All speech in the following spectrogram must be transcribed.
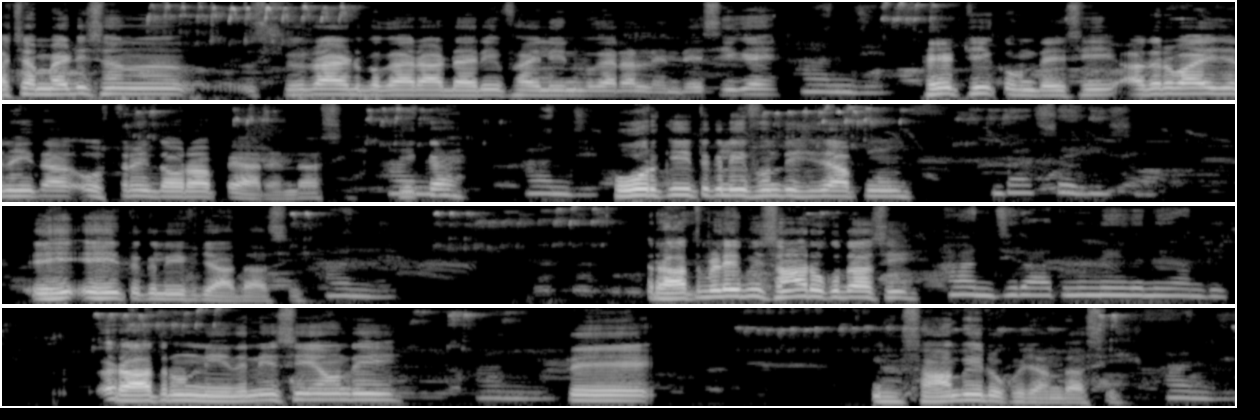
ਅੱਛਾ ਮੈਡੀਸਨ ਸਟੀਰੋਇਡ ਵਗੈਰਾ ਡੈਰੀ ਫਾਈਲਿਨ ਵਗੈਰਾ ਲੈਂਦੇ ਸੀਗੇ। ਹਾਂਜੀ। ਫਿਰ ਠੀਕ ਹੁੰਦੇ ਸੀ। ਅਦਰਵਾਈਜ਼ ਨਹੀਂ ਤਾਂ ਉਸ ਤਰ੍ਹਾਂ ਹੀ ਦੌਰਾ ਪਿਆ ਰਹਿੰਦਾ ਸੀ। ਠੀਕ ਹੈ? ਹਾਂਜੀ। ਹੋਰ ਕੀ ਤਕਲੀਫ ਹੁੰਦੀ ਸੀ ਆਪ ਨੂੰ? ਬਸ ਇਹੀ ਸੀ। ਇਹੀ ਇਹੀ ਤਕਲੀਫ ਜ਼ਿਆਦਾ ਸੀ। ਹਾਂਜੀ। ਰਾਤ ਵੇਲੇ ਵੀ ਸਾਹ ਰੁਕਦਾ ਸੀ? ਹਾਂਜੀ ਰਾਤ ਨੂੰ ਨੀਂਦ ਨਹੀਂ ਆਉਂਦੀ ਸੀ। ਰਾਤ ਨੂੰ ਨੀਂਦ ਨਹੀਂ ਸੀ ਆਉਂਦੀ। ਹਾਂਜੀ। ਤੇ ਸਾਹ ਵੀ ਰੁਕ ਜਾਂਦਾ ਸੀ। ਹਾਂਜੀ।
